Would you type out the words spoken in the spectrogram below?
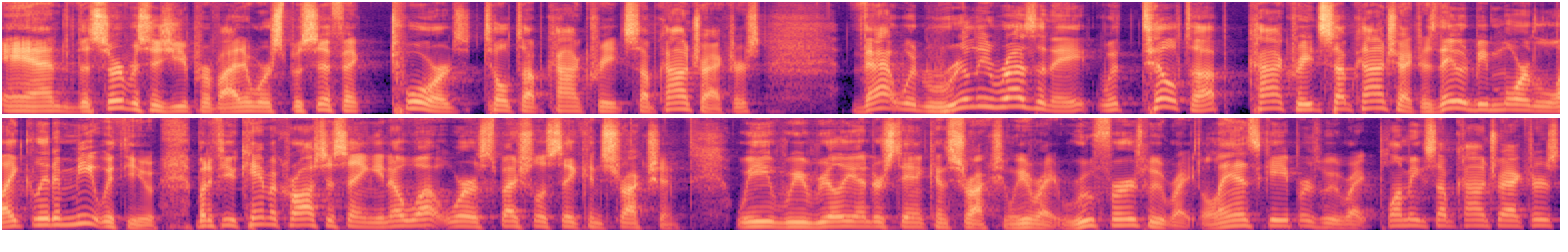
and the services you provided were specific towards tilt up concrete subcontractors, that would really resonate with tilt up concrete subcontractors. They would be more likely to meet with you. But if you came across just saying, you know what, we're a specialist in construction, we, we really understand construction. We write roofers, we write landscapers, we write plumbing subcontractors,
